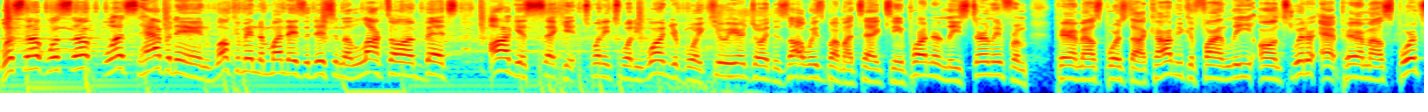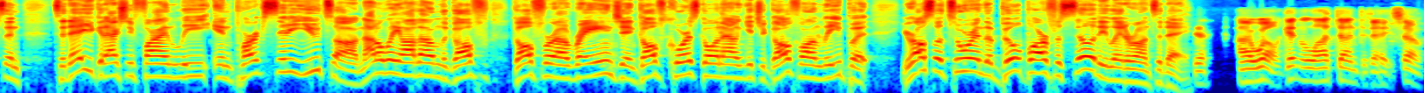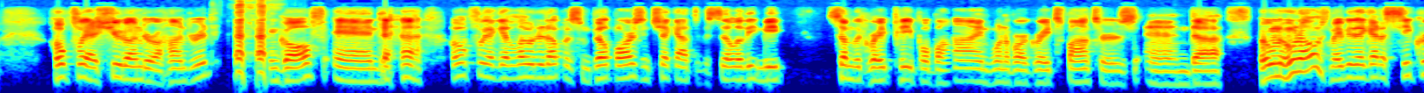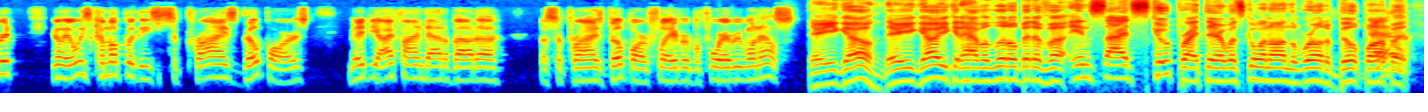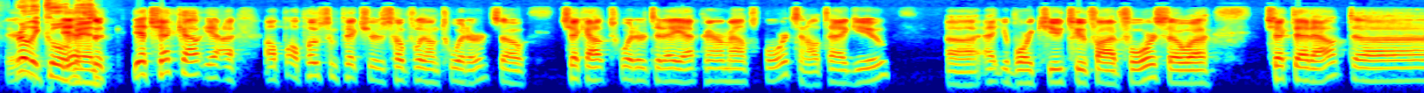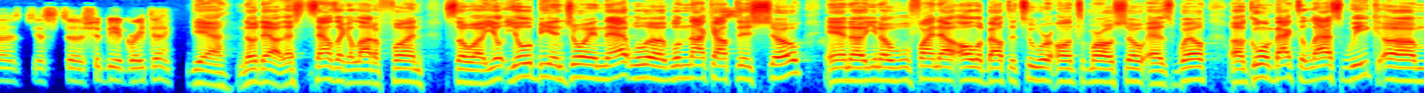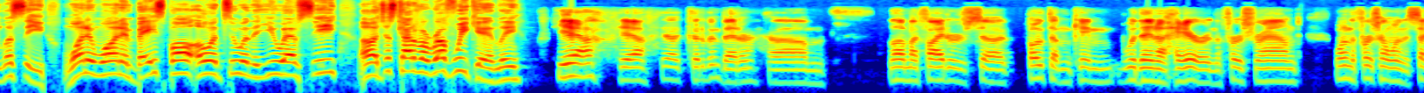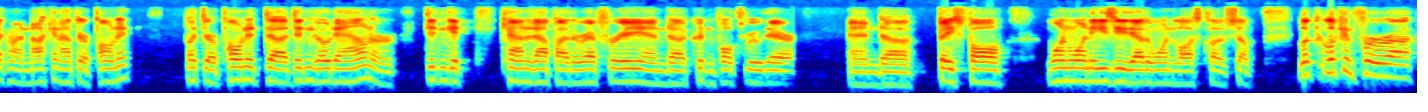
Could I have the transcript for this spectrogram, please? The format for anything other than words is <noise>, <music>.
What's up? What's up? What's happening? Welcome into Monday's edition of Locked On Bets, August 2nd, 2021. Your boy Q here, joined as always by my tag team partner, Lee Sterling from ParamountSports.com. You can find Lee on Twitter at Paramount Sports. And today you could actually find Lee in Park City, Utah. Not only out on the golf golfer uh, range and golf course, going out and get your golf on, Lee, but you're also touring the Built Bar facility later on today. Yeah, I will. Getting a lot done today. So hopefully I shoot under 100 <laughs> in golf and uh, hopefully I get loaded up with some built bars and check out the facility, meet some of the great people behind one of our great sponsors. And uh, who, who knows? Maybe they got a secret. You know, they always come up with these surprise built bars. Maybe I find out about a, a surprise built bar flavor before everyone else. There you go. There you go. You could have a little bit of an inside scoop right there. What's going on in the world of built bar, yeah, but really cool, yeah, man. So, yeah, check out. Yeah, I'll I'll post some pictures hopefully on Twitter. So check out Twitter today at Paramount Sports, and I'll tag you uh, at your boy Q two five four. So uh, check that out. Uh, just uh, should be a great day. Yeah, no doubt. That sounds like a lot of fun. So uh, you'll you'll be enjoying that. We'll uh, we'll knock out this show, and uh, you know we'll find out all about the tour on tomorrow's show as well. Uh, going back to last week, um, let's see, one and one in baseball, zero oh and two in the UFC. just kind of a rough weekend, Lee. Yeah, yeah, yeah. It could have been better. Um, a lot of my fighters, both of them came within a hair in the first round one in the first round, one in the second round, knocking out their opponent, but their opponent uh, didn't go down or didn't get counted out by the referee and uh, couldn't pull through there. And uh, baseball, one one easy, the other one lost close. So look looking for, uh,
